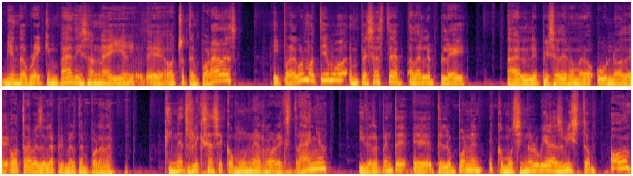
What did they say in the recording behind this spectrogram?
viendo Breaking Bad y son ahí eh, ocho temporadas y por algún motivo empezaste a, darle play al episodio número uno de otra vez de la primera temporada. Y Netflix hace como un error extraño y de repente eh, te lo ponen como si no lo hubieras visto o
